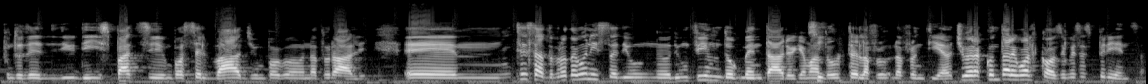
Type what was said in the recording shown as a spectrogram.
appunto de, de, degli spazi un po' selvaggi, un po' naturali. E, ehm, sei stato protagonista di un, di un film documentario chiamato sì. Oltre la, fr- la, frontiera. Ci vuoi raccontare qualcosa di questa esperienza?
